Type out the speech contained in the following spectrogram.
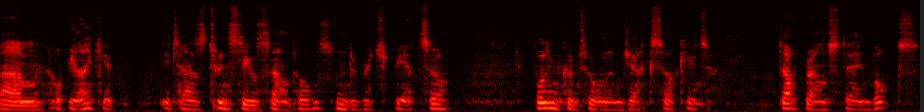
Um, hope you like it. It has twin steel sound holes, under bridge piezo, volume control and jack socket, dark brown stain box,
